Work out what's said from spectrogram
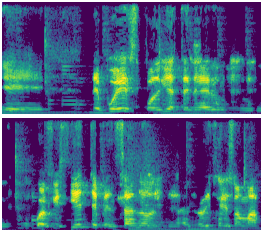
Eh, después podrías tener un, coeficiente pensando en las provincias que son más,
